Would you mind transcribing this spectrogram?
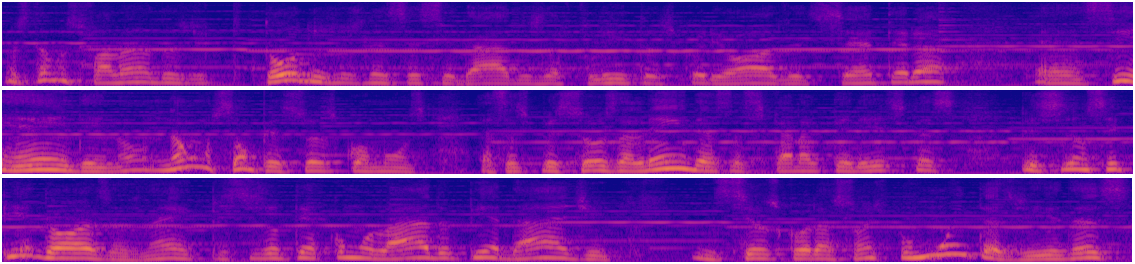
Nós estamos falando de todos os necessitados, aflitos, curiosos, etc., é, se rendem, não, não são pessoas comuns. Essas pessoas, além dessas características, precisam ser piedosas, né? precisam ter acumulado piedade em seus corações por muitas vidas.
